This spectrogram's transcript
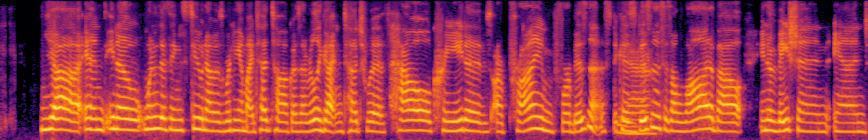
yeah. And, you know, one of the things too, when I was working on my TED talk, was I really got in touch with how creatives are prime for business because yeah. business is a lot about innovation and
